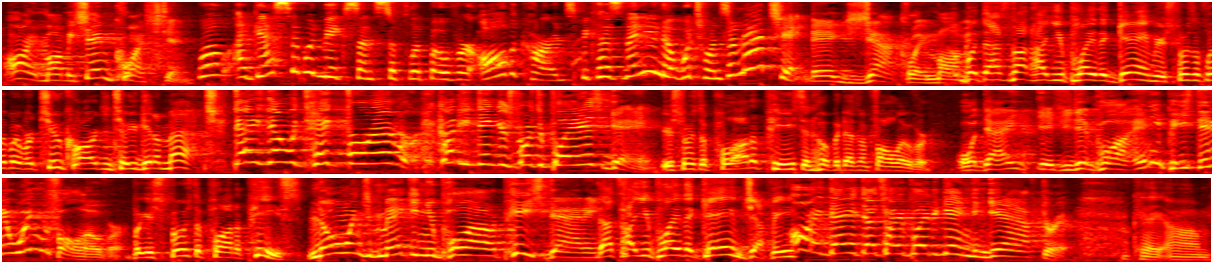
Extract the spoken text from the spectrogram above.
All right, Mommy, same question. Well, I guess it would make sense to flip over all the cards because then you know which ones are matching. Exactly, Mommy. But that's not how you play the game. You're supposed to flip over two cards until you get a match. Daddy, that would take forever. How do you think you're supposed to play this game? You're supposed to pull out a piece and hope it doesn't fall over. Well, Daddy, if you didn't pull out any piece, then it wouldn't fall over. But you're supposed to pull out a piece. No one's making you pull out a piece, Daddy. That's how you play the game, Jeffy. All right, Daddy, if that's how you play the game, then get after it. Okay, um,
